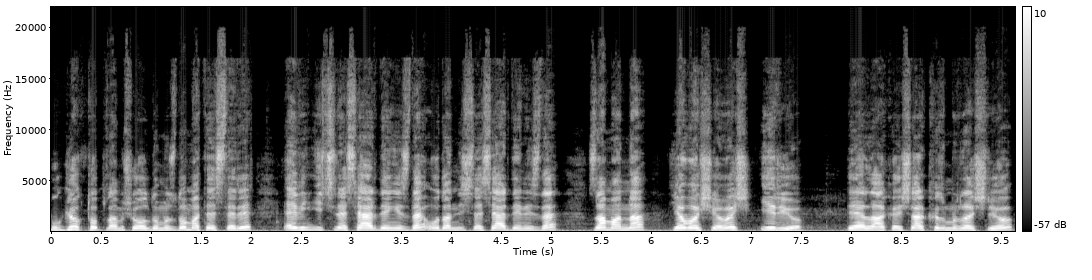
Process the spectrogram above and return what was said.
Bu gök toplamış olduğumuz domatesleri evin içine serdiğinizde, odanın içine serdiğinizde zamanla yavaş yavaş iriyor. Değerli arkadaşlar kırmızılaşıyor.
